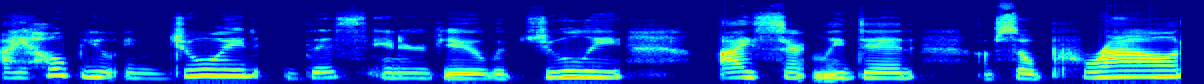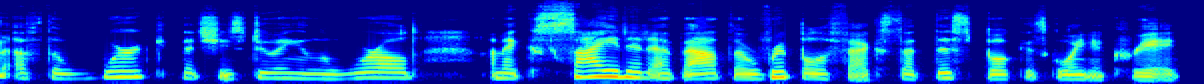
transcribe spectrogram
I hope you enjoyed this interview with Julie. I certainly did. I'm so proud of the work that she's doing in the world. I'm excited about the ripple effects that this book is going to create.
